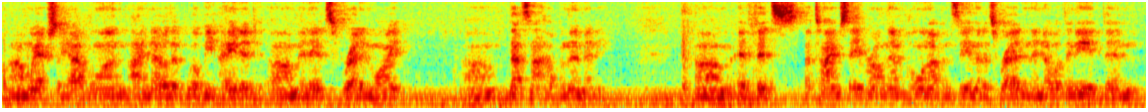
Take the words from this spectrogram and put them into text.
Um, We actually have one, I know that will be painted, um, and it's red and white. Um, That's not helping them any. Um, If it's a time saver on them pulling up and seeing that it's red and they know what they need, then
